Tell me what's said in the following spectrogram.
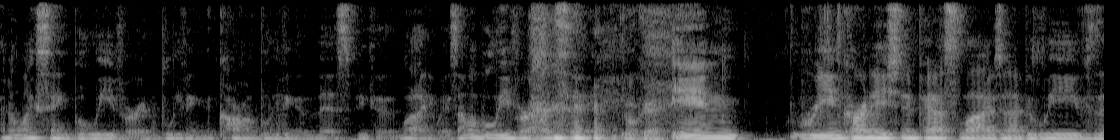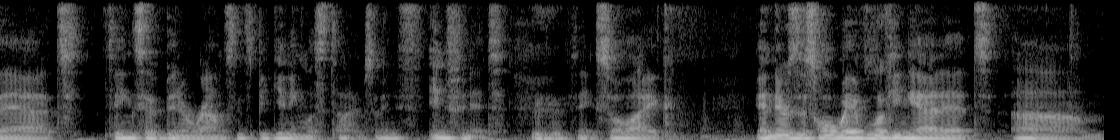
I don't like saying believer and believing in karma, believing in this because well, anyways, I'm a believer. Let's say Okay. in reincarnation in past lives, and I believe that things have been around since beginningless time, so inf- infinite hmm things. So like, and there's this whole way of looking at it um,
